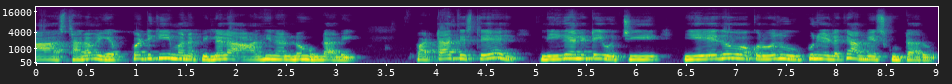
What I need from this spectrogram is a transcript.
ఆ స్థలం ఎప్పటికీ మన పిల్లల ఆధీనంలో ఉండాలి. పట్టా తీస్తే లీగాలిటీ వచ్చి ఏదో ఒకరోజు ఉప్పు నీళ్ళకి అమ్మేసుకుంటారు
